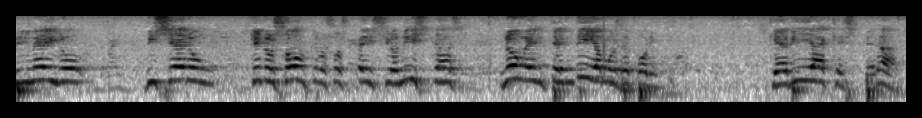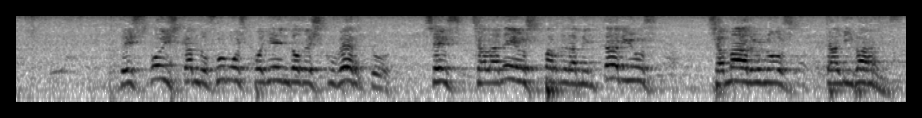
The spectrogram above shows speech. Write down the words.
Primeiro, dixeron que nosotros, os pensionistas, non entendíamos de política, que había que esperar. Despois, cando fomos poñendo descoberto seus chalaneos parlamentarios, chamáronos talibáns,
